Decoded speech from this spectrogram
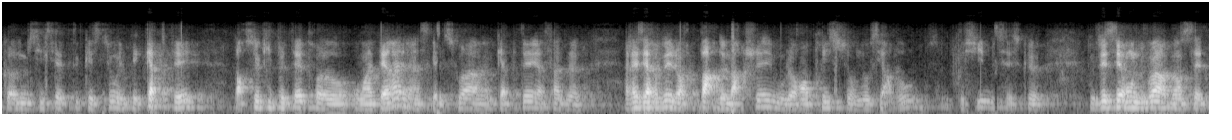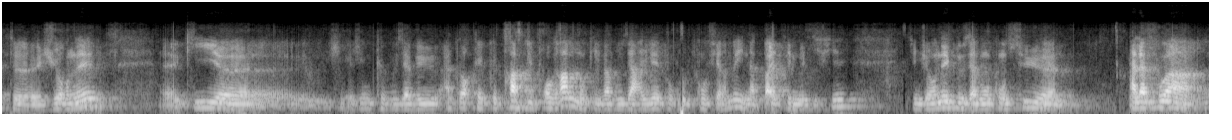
comme si cette question était captée par ceux qui peut-être ont intérêt à ce qu'elle soit captée afin de réserver leur part de marché ou leur emprise sur nos cerveaux. C'est possible, c'est ce que nous essaierons de voir dans cette journée. Euh, qui, euh, j'imagine que vous avez eu encore quelques traces du programme, donc il va vous arriver pour vous le confirmer, il n'a pas été modifié. C'est une journée que nous avons conçue euh, à la fois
